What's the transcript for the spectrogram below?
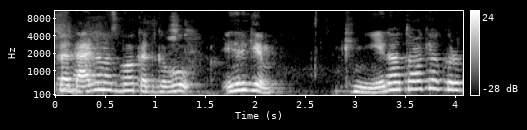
Bet dar vienas buvo, kad gavau irgi knygą tokią, kur,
